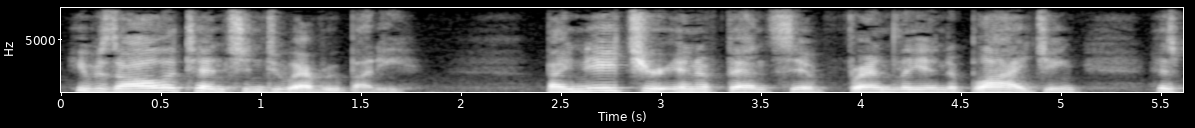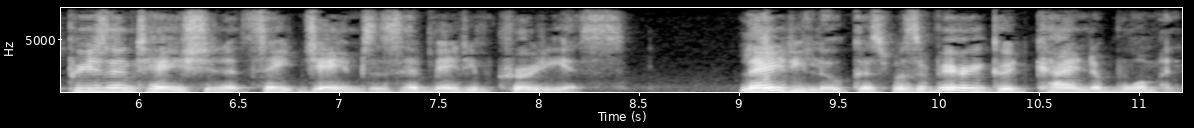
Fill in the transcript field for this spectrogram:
he was all attention to everybody. By nature inoffensive, friendly, and obliging, his presentation at St. James's had made him courteous. Lady Lucas was a very good kind of woman,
